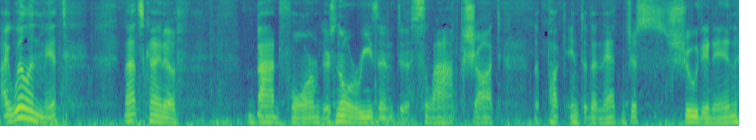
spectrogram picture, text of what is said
I will admit that's kind of bad form. There's no reason to slap shot the puck into the net, just shoot it in.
